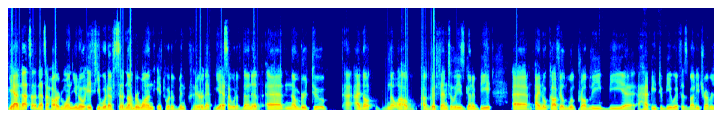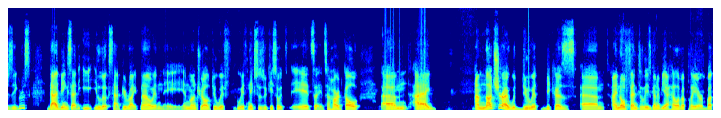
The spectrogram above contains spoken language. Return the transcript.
Yeah, that's a that's a hard one. You know, if you would have said number one, it would have been clear that yes, I would have done it. Uh, number two, I, I don't know how, how good Fantilli is to be. Uh, I know Caufield will probably be uh, happy to be with his buddy Trevor Zegras. That being said, he, he looks happy right now in in Montreal too with with Nick Suzuki. So it's it's a, it's a hard call. Um, I I'm not sure I would do it because um, I know Fantilli is going to be a hell of a player, but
